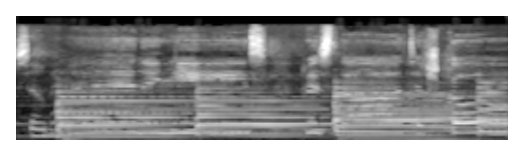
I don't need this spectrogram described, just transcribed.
За мене ніс Христа тяжкого,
